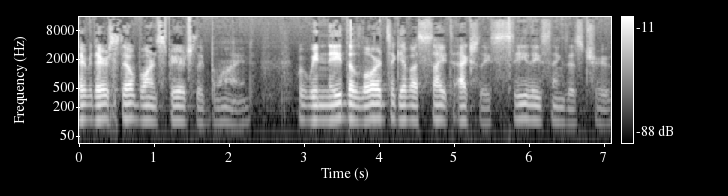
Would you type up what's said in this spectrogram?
They, they're still born spiritually blind. We need the Lord to give us sight to actually see these things as true,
